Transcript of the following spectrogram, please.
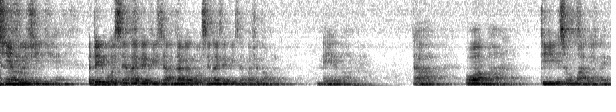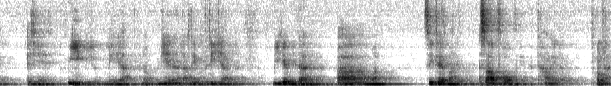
ရှင်းလို့ရှိရင်အတိတ်ကိုအစင်လိုက်တဲ့ကိစ္စအနာဂတ်ကိုအစင်လိုက်တဲ့ကိစ္စမဖြစ်တော့ဘူးနေပါဒါဘဝမှာဒီအဆုံးအမလေးနဲ့အရင်ညှိပြီးတော့နေရနော်အမြဲတမ်းဒါလေးကိုသတိရပြီးခဲ့ပြီးသားလေဘာမှစိတ်ထဲမှာအစဖုံးနေထားလိုက်တော့ဟုတ်လား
